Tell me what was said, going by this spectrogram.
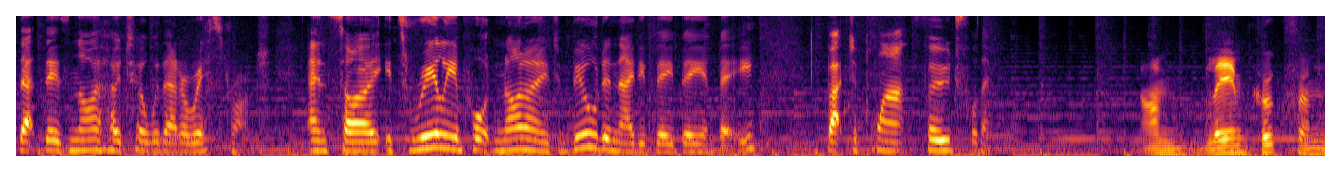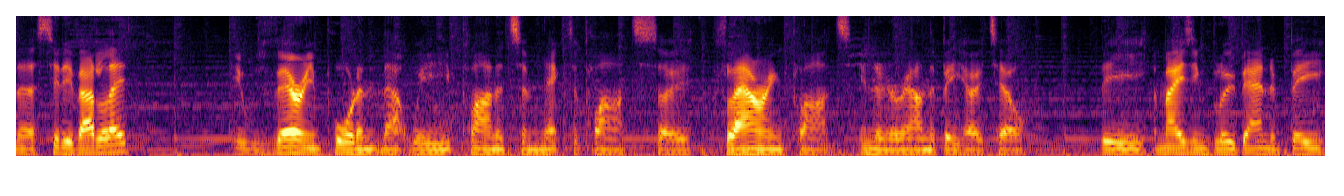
that there's no hotel without a restaurant. And so it's really important not only to build a native bee B&B, but to plant food for them. I'm Liam Crook from the City of Adelaide. It was very important that we planted some nectar plants, so flowering plants in and around the bee hotel. The amazing blue banded bee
